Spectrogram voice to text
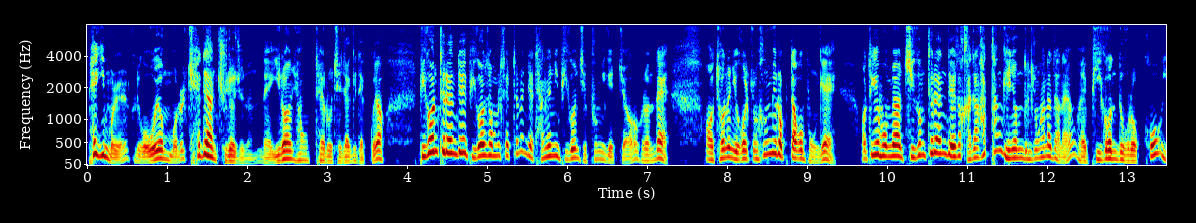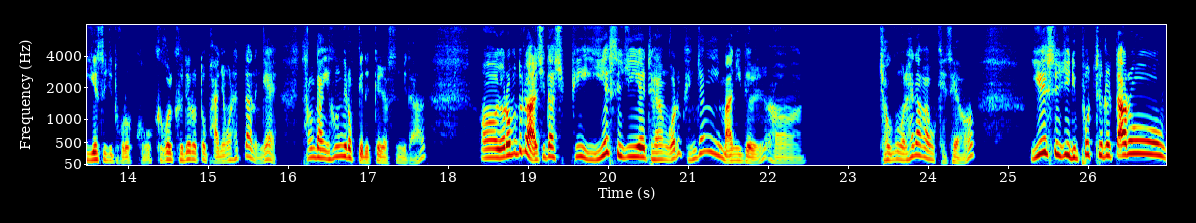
폐기물 그리고 오염물을 최대한 줄여주는 네, 이런 형태로 제작이 됐고요. 비건 트렌드의 비건 선물 세트는 이제 당연히 비건 제품이겠죠. 그런데 어, 저는 이걸 좀 흥미롭다고 본 게 어떻게 보면 지금 트렌드에서 가장 핫한 개념들 중 하나잖아요. 네, 비건도 그렇고 ESG도 그렇고 그걸 그대로 또 반영을 했다는 게 상당히 흥미롭게 느껴졌습니다. 어, 여러분들은 아시다시피 ESG에 대한 거를 굉장히 많이들 어, 적응을 해나가고 계세요. ESG 리포트를 따로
